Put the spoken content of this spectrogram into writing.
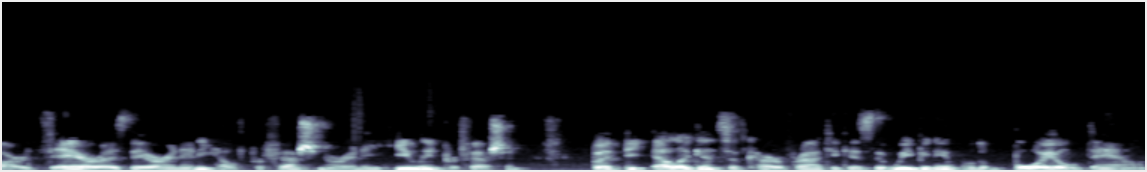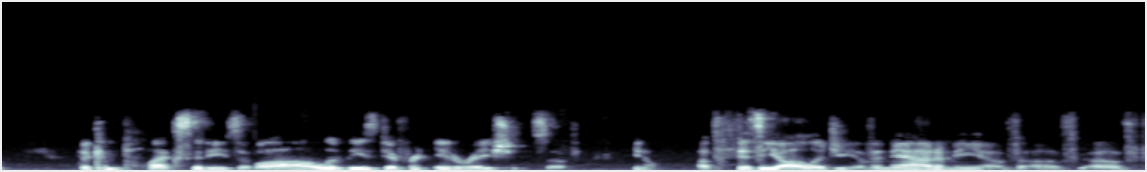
are there as they are in any health profession or any healing profession. But the elegance of chiropractic is that we've been able to boil down the complexities of all of these different iterations of, you know, of physiology, of anatomy, of, of, of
